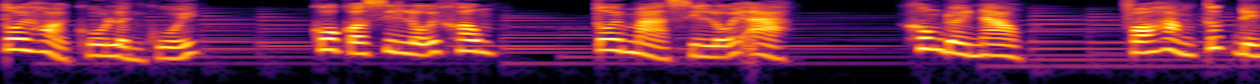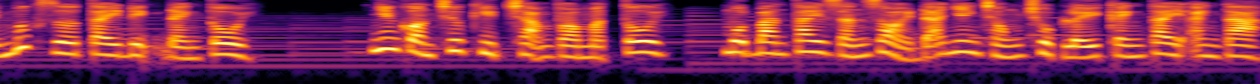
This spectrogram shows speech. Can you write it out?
tôi hỏi cô lần cuối. Cô có xin lỗi không? Tôi mà xin lỗi à? Không đời nào, Phó Hằng tức đến mức giơ tay định đánh tôi. Nhưng còn chưa kịp chạm vào mặt tôi, một bàn tay rắn giỏi đã nhanh chóng chộp lấy cánh tay anh ta.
